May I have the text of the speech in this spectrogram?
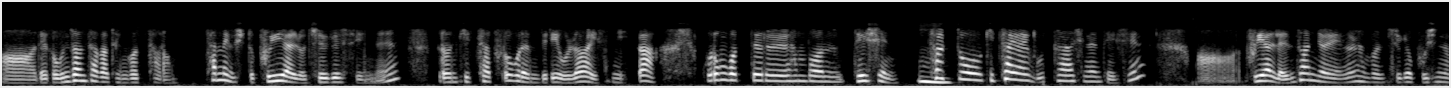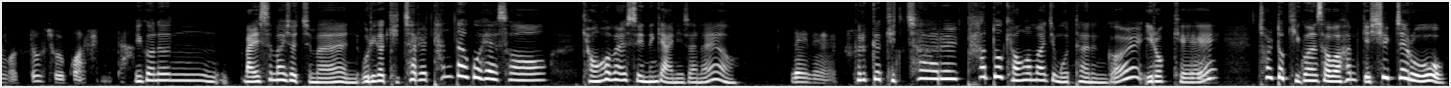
어 내가 운전사가 된 것처럼 360도 VR로 즐길 수 있는 그런 기차 프로그램들이 올라와 있으니까 그런 것들을 한번 대신 음. 철도 기차 여행 못 하시는 대신 어, VR 랜선 여행을 한번 즐겨 보시는 것도 좋을 것 같습니다. 이거는 말씀하셨지만 우리가 기차를 탄다고 해서 경험할 수 있는 게 아니잖아요. 네네. 그러니까 기차를 타도 경험하지 못하는 걸 이렇게 네. 철도 기관사와 함께 실제로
